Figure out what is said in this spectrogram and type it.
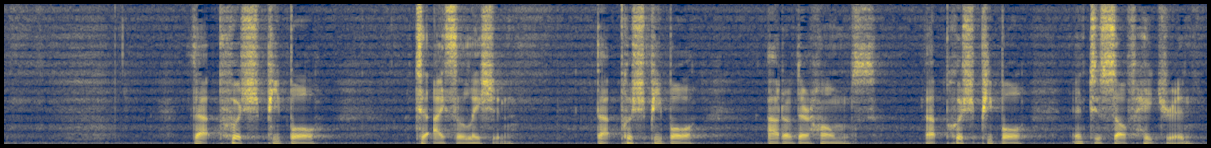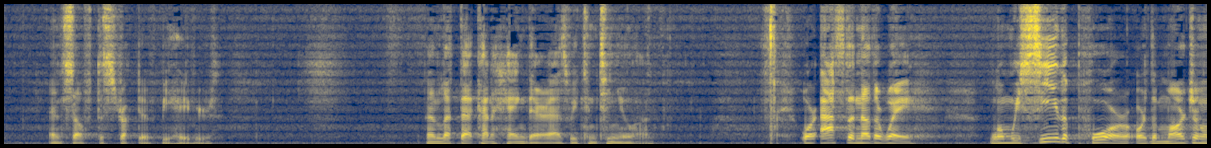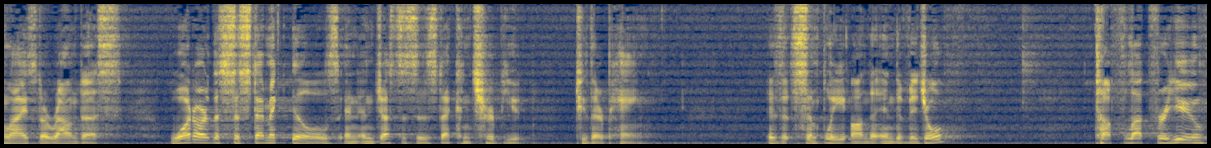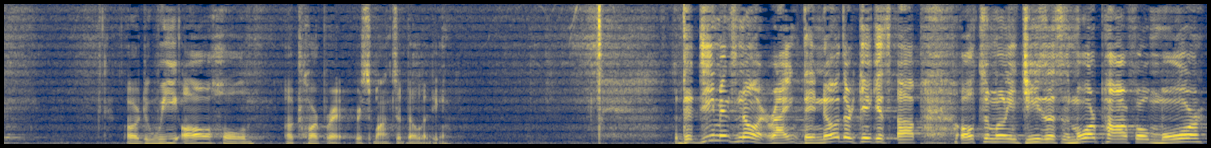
that push people to isolation, that push people out of their homes, that push people into self hatred and self destructive behaviors. And let that kind of hang there as we continue on. Or asked another way, when we see the poor or the marginalized around us, what are the systemic ills and injustices that contribute to their pain? Is it simply on the individual? Tough luck for you. Or do we all hold a corporate responsibility? The demons know it, right? They know their gig is up. Ultimately, Jesus is more powerful, more,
